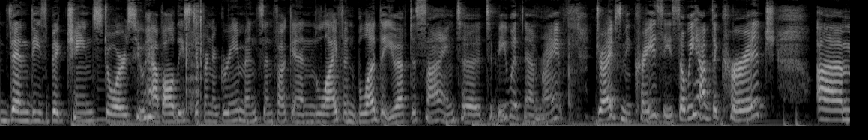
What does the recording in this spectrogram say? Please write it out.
than these big chain stores who have all these different agreements and fucking life and blood that you have to sign to, to be with them, right? drives me crazy. So we have the courage, um,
